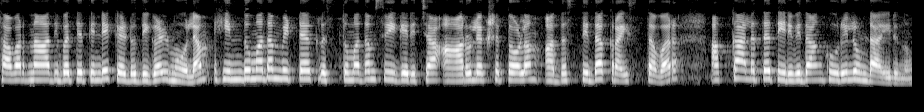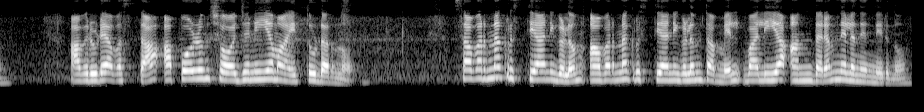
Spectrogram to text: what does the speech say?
സവർണാധിപത്യത്തിന്റെ കെടുതികൾ മൂലം ഹിന്ദുമതം വിട്ട് ക്രിസ്തുമതം സ്വീകരിച്ച ആറു ലക്ഷത്തോളം അധസ്ഥിത ക്രൈസ്തവർ അക്കാലത്ത് തിരുവിതാംകൂറിൽ ഉണ്ടായിരുന്നു. അവരുടെ അവസ്ഥ അപ്പോഴും ശോചനീയമായി തുടർന്നു. സവർണ ക്രിസ്ത്യാനികളും അവർണ ക്രിസ്ത്യാനികളും തമ്മിൽ വലിയ അന്തരം നിലനിന്നിരുന്നു.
